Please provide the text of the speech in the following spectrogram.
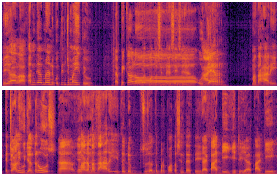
Iyalah, kan dia yang dibutuhin cuma itu. Tapi kalau buat fotosintesisnya. hujan, Air, matahari. Kecuali hujan terus. nah hujan nggak ada terus matahari itu dia susah untuk berfotosintesis. kayak padi gitu ya. Padi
